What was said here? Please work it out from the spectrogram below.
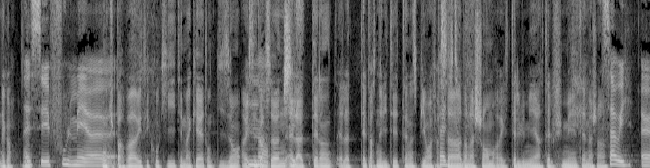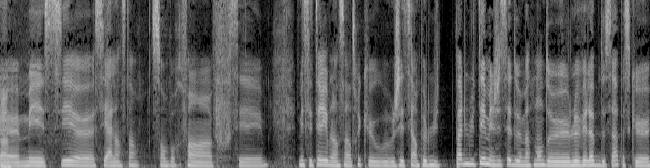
D'accord. C'est full, mais euh, Donc tu pars pas avec tes croquis, tes maquettes en te disant avec cette Non, personne, elle a telle, in- elle a telle personnalité, tel inspire, on va faire Pas ça dans la chambre avec telle lumière, telle fumée, tel machin. ça oui. Ah. Euh, Mais c'est euh, c'est à l'instinct, 100%. Enfin, c'est mais c'est terrible. hein. C'est un truc où j'essaie un peu de lutter, pas de lutter, mais j'essaie de maintenant de lever up de ça parce que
